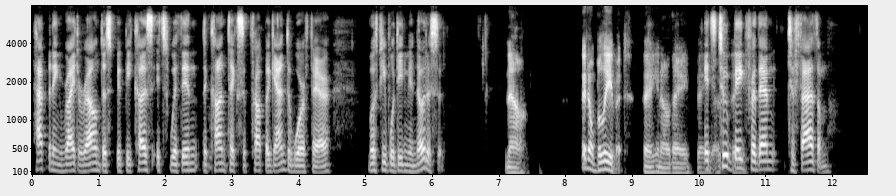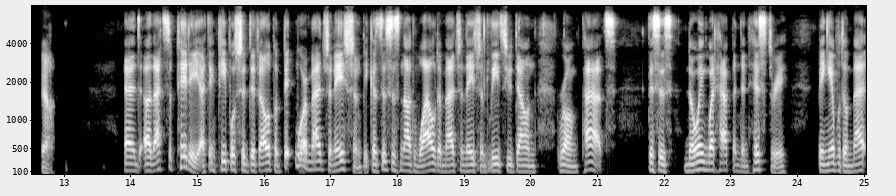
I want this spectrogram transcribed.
happening right around us, but because it's within the context of propaganda warfare, most people didn't even notice it. No, they don't believe it. They, you know, they. they it's too they, big for them to fathom. Yeah. And uh, that's a pity. I think people should develop a bit more imagination because this is not wild imagination leads you down wrong paths. This is knowing what happened in history, being able to ma-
